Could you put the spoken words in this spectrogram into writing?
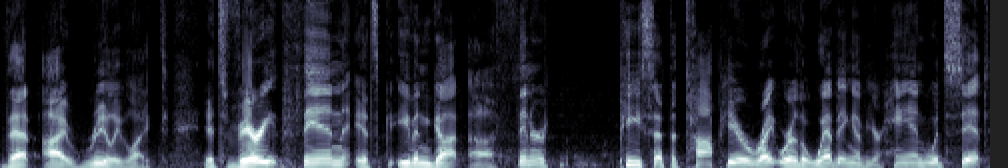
that I really liked. It's very thin. It's even got a thinner piece at the top here, right where the webbing of your hand would sit.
